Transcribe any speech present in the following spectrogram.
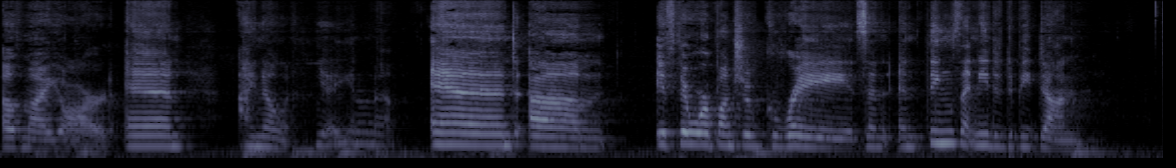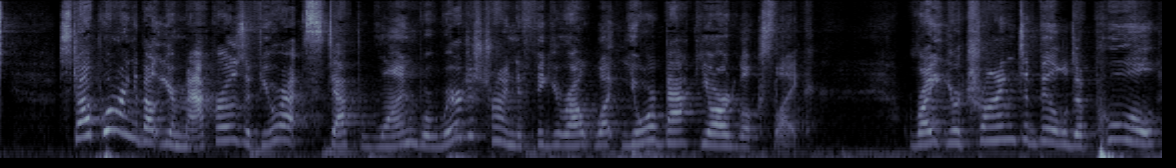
of my yard. And I know, it. yeah, you don't know. and um, if there were a bunch of grades and, and things that needed to be done. Stop worrying about your macros if you're at step one, where we're just trying to figure out what your backyard looks like. Right? You're trying to build a pool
